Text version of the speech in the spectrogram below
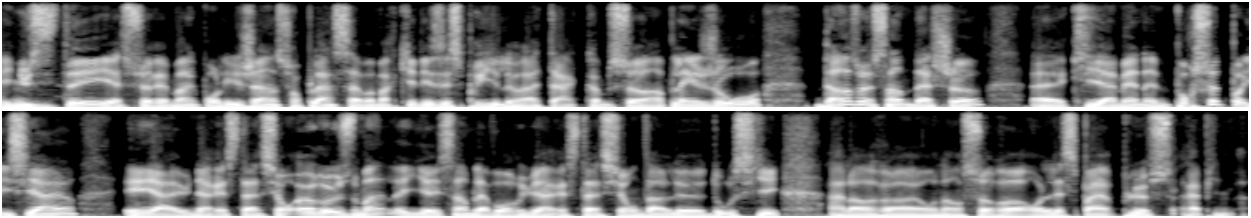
inusitée et assurément que pour les gens sur place, ça va marquer des esprits. Là. Attaque comme ça, en plein jour, dans un centre d'achat qui amène à une poursuite policière et à une arrestation. Heureusement, là, il semble avoir eu arrestation dans le dossier. Alors, on en saura, on l'espère, plus rapidement.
